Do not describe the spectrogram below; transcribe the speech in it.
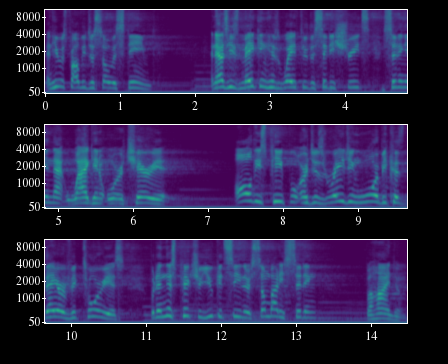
And he was probably just so esteemed. And as he's making his way through the city streets, sitting in that wagon or a chariot, all these people are just raging war because they are victorious. But in this picture, you could see there's somebody sitting behind him.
